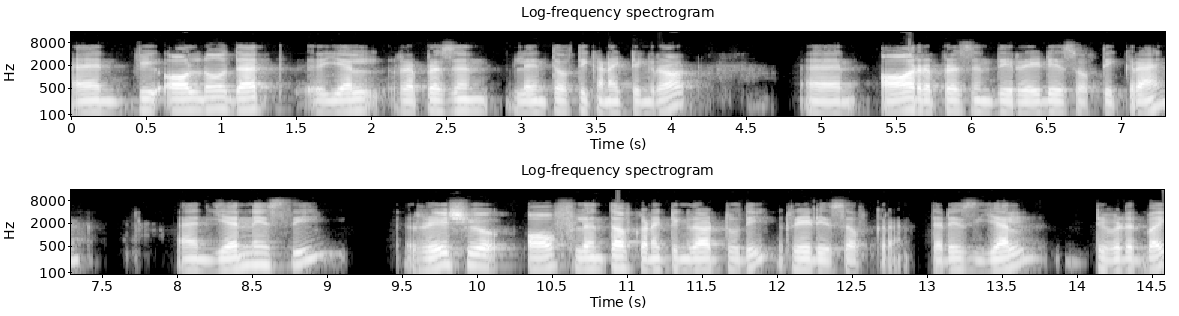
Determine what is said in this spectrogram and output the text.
And we all know that uh, l represent length of the connecting rod and r represent the radius of the crank and n is the ratio of length of connecting rod to the radius of crank that is L divided by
